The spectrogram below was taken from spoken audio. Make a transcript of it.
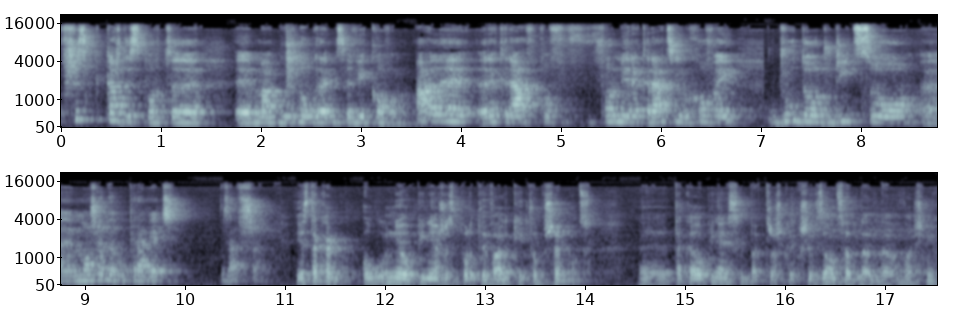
wszystko, każdy sport e, ma górną granicę wiekową, ale rekrea, w, formie rekreacji ruchowej judo, jiu-jitsu możemy uprawiać zawsze. Jest taka ogólnie opinia, że sporty walki to przemoc. E, Taka opinia jest chyba troszkę krzywdząca dla, dla właśnie e,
